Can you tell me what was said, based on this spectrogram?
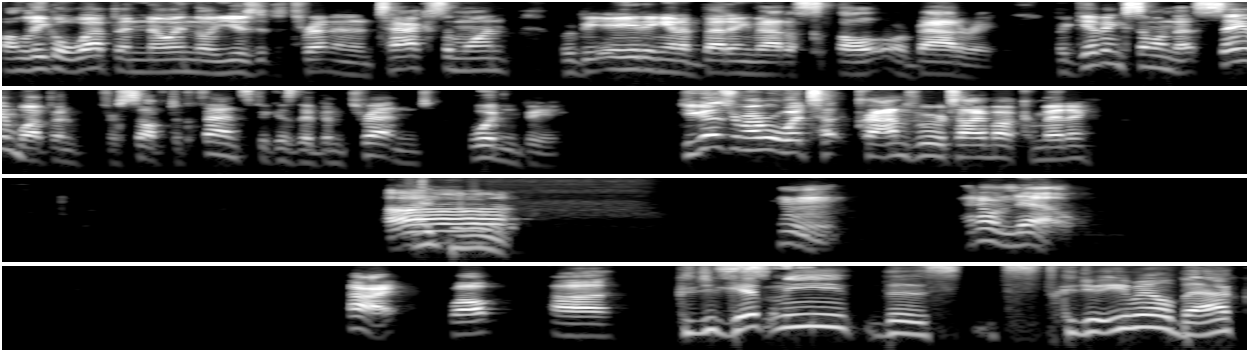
a legal weapon knowing they'll use it to threaten and attack someone would be aiding and abetting that assault or battery. But giving someone that same weapon for self-defense because they've been threatened wouldn't be. Do you guys remember what t- crimes we were talking about committing? Uh, hmm. I don't know. All right. Well, uh, could you get me this? Could you email back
